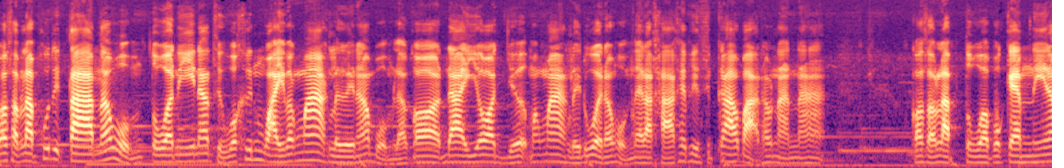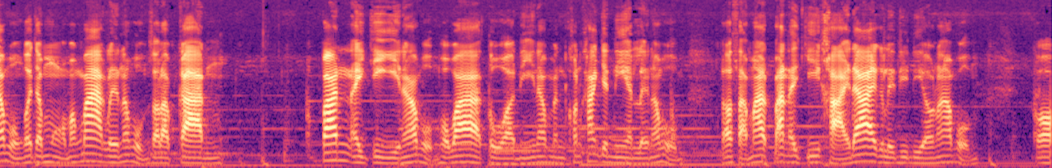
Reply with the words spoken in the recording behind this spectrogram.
ก็สำหรับผู้ติดตามนะผมตัวนี้นะถือว่าขึ้นไวมากๆเลยนะผมแล้วก็ได้ยอดเยอะมากๆเลยด้วยนะผมในราคาแค่เพียง19 บาทเท่านั้นนะฮะก็สำหรับตัวโปรแกรมนี้นะผมก็จะเหมาะมากๆเลยนะผมสำหรับการ ปั้น IG นะครับผมเพราะว่าตัวนี้นะมันค่อนข้างจะเนียนเลยนะผมเราสามารถปั้น IG ขายได้กันเลยทีเดียวนะครับผมก็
